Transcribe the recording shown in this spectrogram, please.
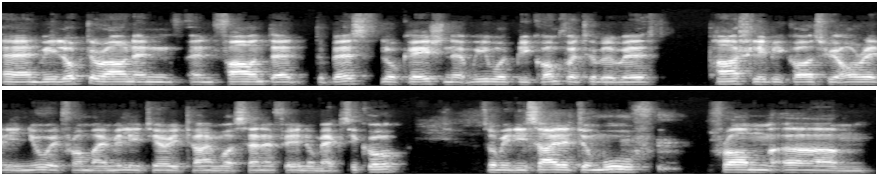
And we looked around and, and found that the best location that we would be comfortable with, partially because we already knew it from my military time, was Santa Fe, New Mexico. So we decided to move from um,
